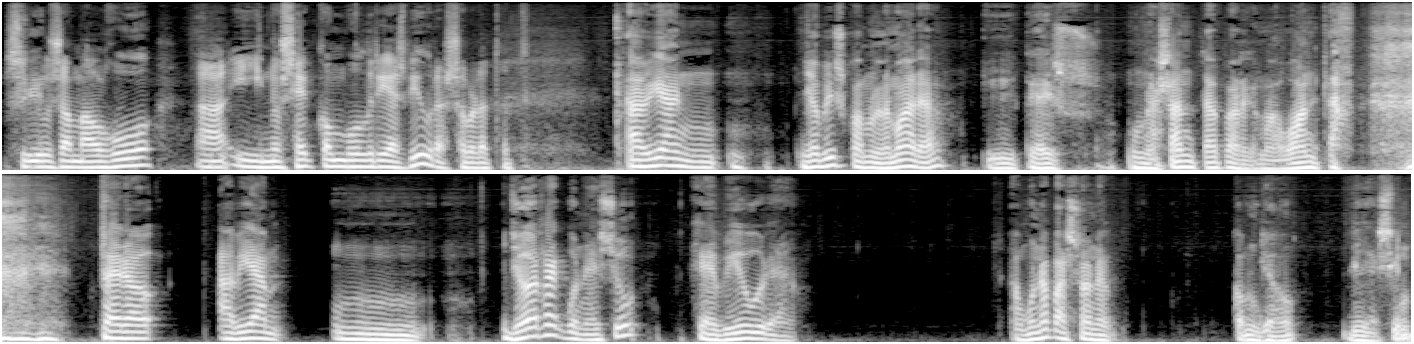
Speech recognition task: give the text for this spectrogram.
si Sí. vius amb algú, uh, i no sé com voldries viure, sobretot. Aviam, jo visc amb la mare, i que és una santa perquè m'aguanta, però, aviam, mm, jo reconeixo que viure amb una persona com jo, diguéssim,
